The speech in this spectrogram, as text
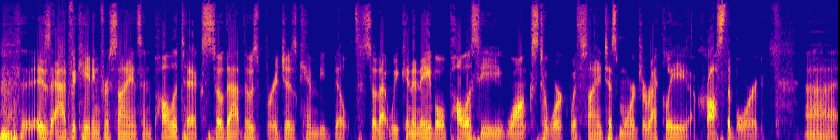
is advocating for science and politics so that those bridges can be built, so that we can enable policy wonks to work with scientists more directly across the board. Uh,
